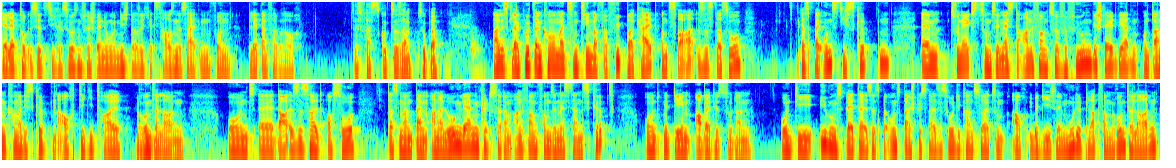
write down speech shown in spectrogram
der Laptop ist jetzt die Ressourcenverschwendung und nicht, dass ich jetzt tausende Seiten von Blättern verbrauche. Das fasst gut zusammen. Super. Alles klar, gut, dann kommen wir mal zum Thema Verfügbarkeit. Und zwar ist es da so, dass bei uns die Skripten ähm, zunächst zum Semesteranfang zur Verfügung gestellt werden und dann kann man die Skripten auch digital runterladen. Und äh, da ist es halt auch so, dass man beim analogen Lernen kriegst du halt am Anfang vom Semester ein Skript und mit dem arbeitest du dann. Und die Übungsblätter ist jetzt bei uns beispielsweise so, die kannst du halt zum, auch über diese Moodle-Plattform runterladen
